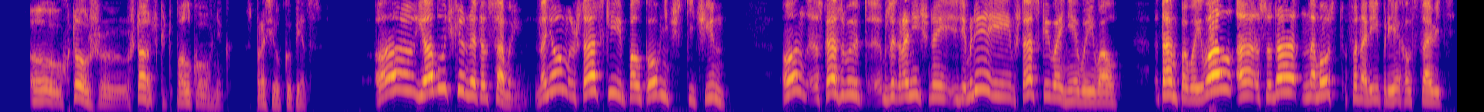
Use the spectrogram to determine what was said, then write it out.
— Кто ж штатский полковник? — спросил купец. — А Яблочкин этот самый, на нем штатский полковнический чин. Он, сказывают, в заграничной земле и в штатской войне воевал. Там повоевал, а сюда на мост фонари приехал ставить.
